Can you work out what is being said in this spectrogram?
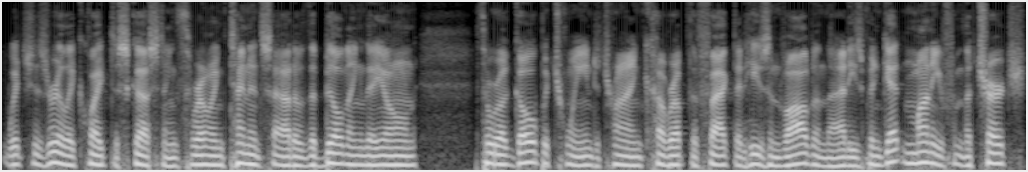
which is really quite disgusting, throwing tenants out of the building they own through a go between to try and cover up the fact that he's involved in that. He's been getting money from the church,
